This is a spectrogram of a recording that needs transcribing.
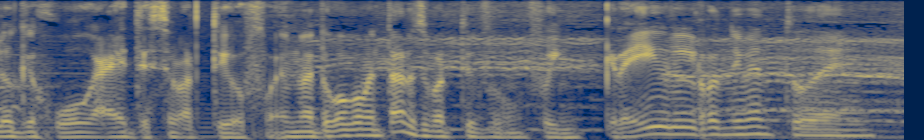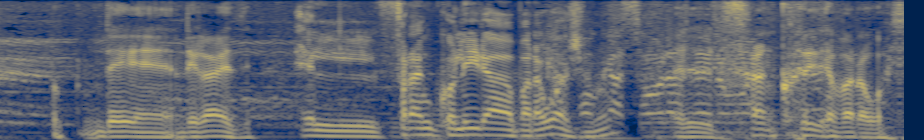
lo que jugó Gaete ese partido fue. Me tocó comentar ese partido, fue, fue increíble el rendimiento de, de, de Gaete. El Franco Lira paraguayo, ¿no? El Franco Lira Paraguay.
